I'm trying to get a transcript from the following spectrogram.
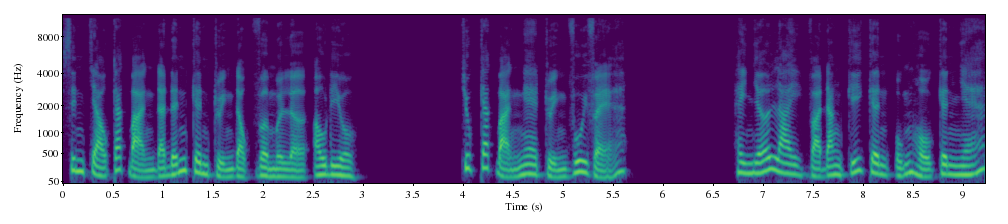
Xin chào các bạn đã đến kênh truyện đọc VML Audio. Chúc các bạn nghe truyện vui vẻ. Hãy nhớ like và đăng ký kênh ủng hộ kênh nhé.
